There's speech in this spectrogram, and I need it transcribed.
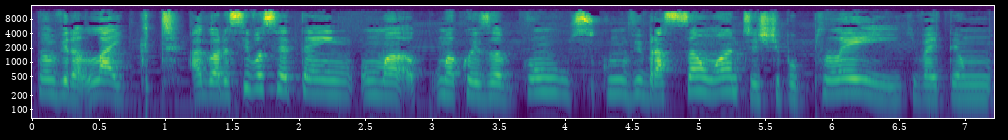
Então vira liked. Agora, se você tem uma, uma coisa com, com vibração antes, tipo play, que vai ter um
